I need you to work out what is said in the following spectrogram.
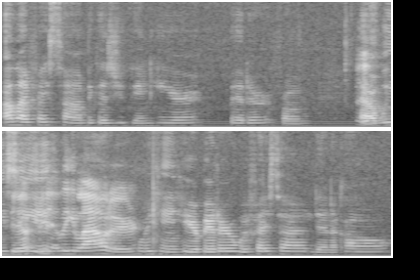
I like FaceTime because you can hear better from how we see it. definitely louder. We can hear better with FaceTime than a call.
